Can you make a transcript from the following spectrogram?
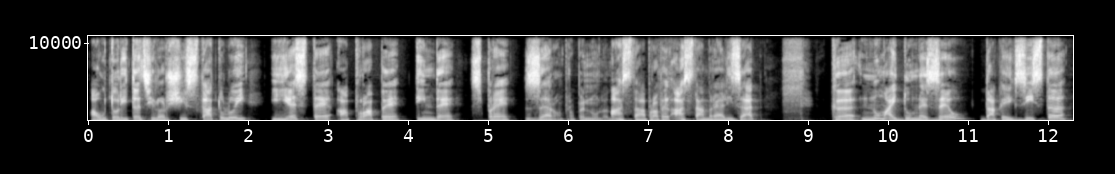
autorităților și statului este aproape tinde spre zero. Aproape nulă. Da? Asta, aproape, asta am realizat, că numai Dumnezeu, dacă există,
